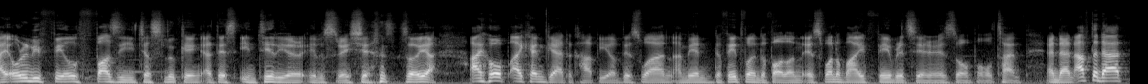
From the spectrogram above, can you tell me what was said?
I already feel fuzzy just looking at this interior illustrations. so yeah, I hope I can get a copy of this one. I mean, The Faithful and the Fallen is one of my favorite series of all time. And then after that,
